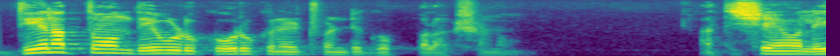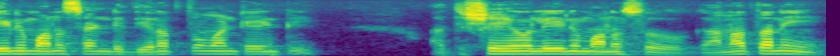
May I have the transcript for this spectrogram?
దీనత్వం దేవుడు కోరుకునేటువంటి గొప్ప లక్షణం. అతిశయం లేని మనసు అండి. దీనత్వం అంటే ఏంటి? అతిశయం లేని మనసు ఘనతని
